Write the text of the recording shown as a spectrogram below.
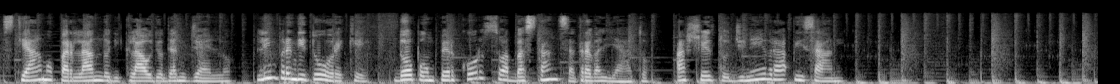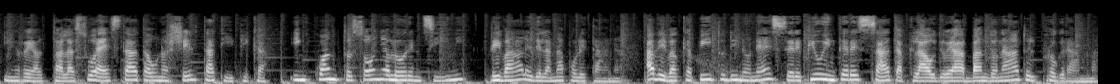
Stiamo parlando di Claudio D'Angelo, l'imprenditore che, dopo un percorso abbastanza travagliato, ha scelto Ginevra Pisani. In realtà la sua è stata una scelta atipica, in quanto Sonia Lorenzini, rivale della napoletana, aveva capito di non essere più interessata a Claudio e ha abbandonato il programma.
